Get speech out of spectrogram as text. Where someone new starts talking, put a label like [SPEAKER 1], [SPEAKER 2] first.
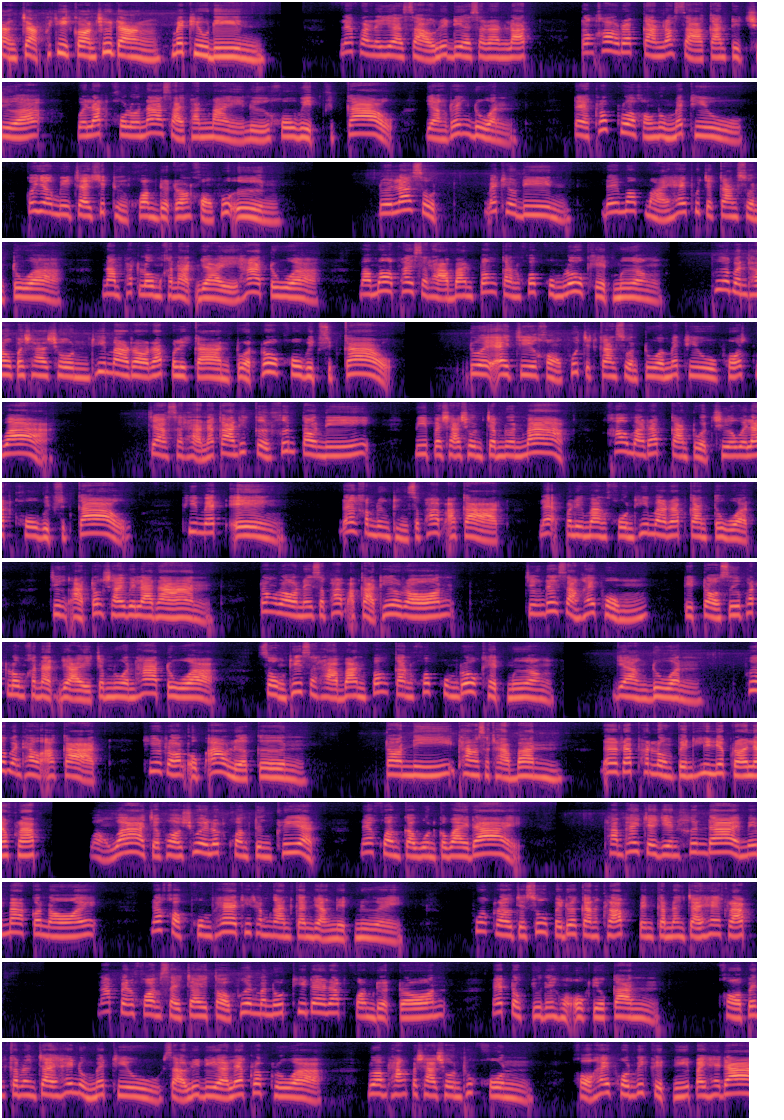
[SPEAKER 1] หลังจากพิธีกรชื่อดังแมทธิวดีน และภรรยาสาวลิเดียสรันรัตต้องเข้ารับการรักษาการติดเชื้อ ไวรัสโคโรนาสายพันธุ์ใหม่หรือโควิด -19 อย่างเร่งด่วน แต่ครอบครัวของหนุ่มแมทธิว ก็ยังมีใจคิดถึงความเดือดร้อนของผู้อื่น โดยล่าสุดแมทธิวดีนได้มอบหมายให้ผู้จัดการส่วนตัวนำพัดลมขนาดใหญ่ 5 ตัว มามอบให้สถาบันป้องกันควบคุมโรคเขตเมือง พื่อบรรเทาประชาชนที่มารอรับบริการตรวจโรคโควิด -19 โดย IG ของผู้จัดการส่วนตัวแมทธิวโพสต์ว่า จากสถานการณ์ที่เกิดขึ้นตอนนี้ มีประชาชนจำนวนมาก เข้ามารับการตรวจเชื้อไวรัสโควิด -19 พี่เม็ดเอง ได้คำนึงถึงสภาพอากาศ และปริมาณคนที่มารับการตรวจ จึงอาจต้องใช้เวลานาน ต้องรอในสภาพอากาศที่ร้อน จึงได้สั่งให้ผม ติดต่อซื้อพัดลมขนาดใหญ่จำนวน 5 ตัว ส่งที่สถาบันป้องกันควบคุมโรคเขตเมือง อย่างด่วน เพื่อบรรเทาอากาศที่ร้อนอบอ้าวเหลือเกิน ตอนนี้ทางสถาบันได้รับพัดลมเป็นที่เรียบร้อยแล้วครับ หวังว่าจะพอช่วยลดความตึงเครียด และความกังวลกระวายได้ทำให้ใจเย็นขึ้นได้ไม่มากก็น้อย และขอบคุณแพทย์ที่ทำงานกันอย่างเหน็ดเหนื่อย พวกเราจะสู้ไปด้วยกันครับ เป็นกำลังใจให้ครับ นับเป็นความใส่ใจต่อเพื่อนมนุษย์ที่ได้รับความเดือดร้อน และตกอยู่ในหัวอกเดียวกัน ขอเป็นกำลังใจให้หนุ่มแมทธิว สาวลิเดียและครอบครัว รวมทั้งประชาชนทุกคน ขอให้พ้นวิกฤตนี้ไปให้ได้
